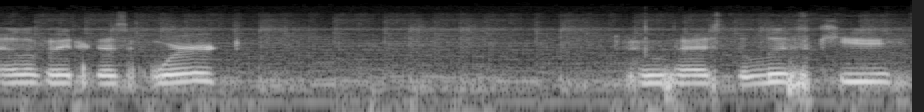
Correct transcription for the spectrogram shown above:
Elevator doesn't work. Who has the lift key?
